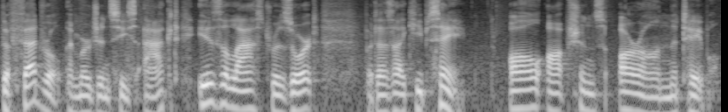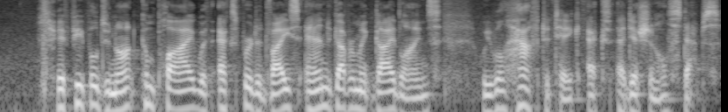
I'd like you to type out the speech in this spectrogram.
The Federal Emergencies Act is a last resort, but as I keep saying, all options are on the table. If people do not comply with expert advice and government guidelines, we will have to take additional steps.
